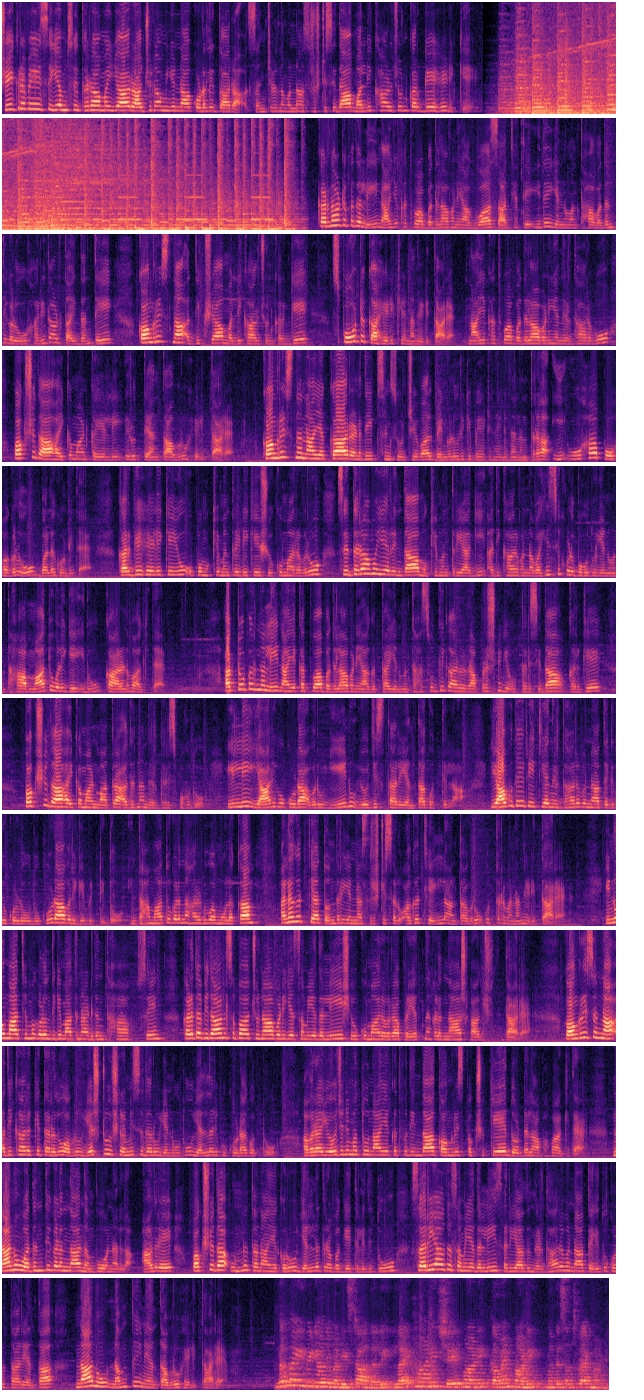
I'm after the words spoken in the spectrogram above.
ಶೀಘ್ರವೇ ಸಿಎಂ ಸಿದ್ದರಾಮಯ್ಯ ರಾಜೀನಾಮೆಯನ್ನ ಕೊಡಲಿದ್ದಾರ? ಸಂಚಲನವನ್ನ ಸೃಷ್ಟಿಸಿದ ಮಲ್ಲಿಕಾರ್ಜುನ್ ಖರ್ಗೆ ಹೇಳಿಕೆ. ಕರ್ನಾಟಕದಲ್ಲಿ ನಾಯಕತ್ವ ಬದಲಾವಣೆಯಾಗುವ ಸಾಧ್ಯತೆ ಇದೆ ಎನ್ನುವಂತಹ ವದಂತಿಗಳು ಹರಿದಾಡ್ತಾ ಇದ್ದಂತೆ ಕಾಂಗ್ರೆಸ್ನ ಅಧ್ಯಕ್ಷ ಮಲ್ಲಿಕಾರ್ಜುನ್ ಖರ್ಗೆ ಸ್ಫೋಟಕ ಹೇಳಿಕೆಯನ್ನು ನೀಡಿದ್ದಾರೆ. ನಾಯಕತ್ವ ಬದಲಾವಣೆಯ ನಿರ್ಧಾರವು ಪಕ್ಷದ ಹೈಕಮಾಂಡ್ ಕೈಯಲ್ಲಿ ಇರುತ್ತೆ ಅಂತ ಅವರು ಹೇಳಿದ್ದಾರೆ. ಕಾಂಗ್ರೆಸ್ನ ನಾಯಕ ರಣದೀಪ್ ಸಿಂಗ್ ಸುರ್ಜೇವಾಲ್ ಬೆಂಗಳೂರಿಗೆ ಭೇಟಿ ನೀಡಿದ ನಂತರ ಈ ಊಹಾಪೋಹಗಳು ಬಲಗೊಂಡಿದೆ. ಖರ್ಗೆ ಹೇಳಿಕೆಯು ಉಪಮುಖ್ಯಮಂತ್ರಿ ಡಿಕೆ ಶಿವಕುಮಾರ್ ಅವರು ಸಿದ್ದರಾಮಯ್ಯರಿಂದ ಮುಖ್ಯಮಂತ್ರಿಯಾಗಿ ಅಧಿಕಾರವನ್ನು ವಹಿಸಿಕೊಳ್ಳಬಹುದು ಎನ್ನುವಂತಹ ಮಾತುಗಳಿಗೆ ಇದು ಕಾರಣವಾಗಿದೆ. ಅಕ್ಟೋಬರ್ನಲ್ಲಿ ನಾಯಕತ್ವ ಬದಲಾವಣೆಯಾಗುತ್ತಾ ಎನ್ನುವಂತಹ ಸುದ್ದಿಗಾರರ ಪ್ರಶ್ನೆಗೆ ಉತ್ತರಿಸಿದ ಖರ್ಗೆ, ಪಕ್ಷದ ಹೈಕಮಾಂಡ್ ಮಾತ್ರ ಅದನ್ನು ನಿರ್ಧರಿಸಬಹುದು. ಇಲ್ಲಿ ಯಾರಿಗೂ ಕೂಡ ಅವರು ಏನು ಯೋಜಿಸ್ತಾರೆ ಅಂತ ಗೊತ್ತಿಲ್ಲ. ಯಾವುದೇ ರೀತಿಯ ನಿರ್ಧಾರವನ್ನು ತೆಗೆದುಕೊಳ್ಳುವುದು ಕೂಡ ಅವರಿಗೆ ಬಿಟ್ಟಿದ್ದು. ಇಂತಹ ಮಾತುಗಳನ್ನು ಹರಡುವ ಮೂಲಕ ಅನಗತ್ಯ ತೊಂದರೆಯನ್ನು ಸೃಷ್ಟಿಸಲು ಅಗತ್ಯ ಇಲ್ಲ ಅಂತ ಅವರು ಉತ್ತರವನ್ನು ನೀಡಿದ್ದಾರೆ. ಇನ್ನು ಮಾಧ್ಯಮಗಳೊಂದಿಗೆ ಮಾತನಾಡಿದಂತಹ ಹುಸೇನ್ ಕಳೆದ ವಿಧಾನಸಭಾ ಚುನಾವಣೆಯ ಸಮಯದಲ್ಲಿ ಶಿವಕುಮಾರ್ ಅವರ ಪ್ರಯತ್ನಗಳನ್ನು ಶ್ಲಾಘಿಸಿದ್ದಾರೆ ಕಾಂಗ್ರೆಸ್ ಅಧಿಕಾರಕ್ಕೆ ತರಲು ಅವರು ಎಷ್ಟು ಶ್ರಮಿಸಿದರು ಎನ್ನುವುದು ಎಲ್ಲರಿಗೂ ಕೂಡ ಗೊತ್ತು. ಅವರ ಯೋಜನೆ ಮತ್ತು ನಾಯಕತ್ವದಿಂದ ಕಾಂಗ್ರೆಸ್ ಪಕ್ಷಕ್ಕೆ ದೊಡ್ಡ ಲಾಭವಾಗಿದೆ. ನಾನು ವದಂತಿಗಳನ್ನ ನಂಬುವನಲ್ಲ. ಆದರೆ ಪಕ್ಷದ ಉನ್ನತ ನಾಯಕರು ಎಲ್ಲದರ ಬಗ್ಗೆ ತಿಳಿದಿದ್ದು, ಸರಿಯಾದ ಸಮಯದಲ್ಲಿ ಸರಿಯಾದ ನಿರ್ಧಾರವನ್ನ ತೆಗೆದುಕೊಳ್ತಾರೆ ಅಂತ ನಾನು ನಂಬ್ತೇನೆ ಅಂತ ಅವರು ಹೇಳಿದ್ದಾರೆ. ನಮ್ಮ ಈ ವಿಡಿಯೋ ನಿಮಗೆ ಇಷ್ಟ ಆದಲ್ಲಿ ಲೈಕ್ ಮಾಡಿ, ಶೇರ್ ಮಾಡಿ, ಕಮೆಂಟ್ ಮಾಡಿ ಮತ್ತೆ ಸಬ್ಸ್ಕ್ರೈಬ್ ಮಾಡಿ.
